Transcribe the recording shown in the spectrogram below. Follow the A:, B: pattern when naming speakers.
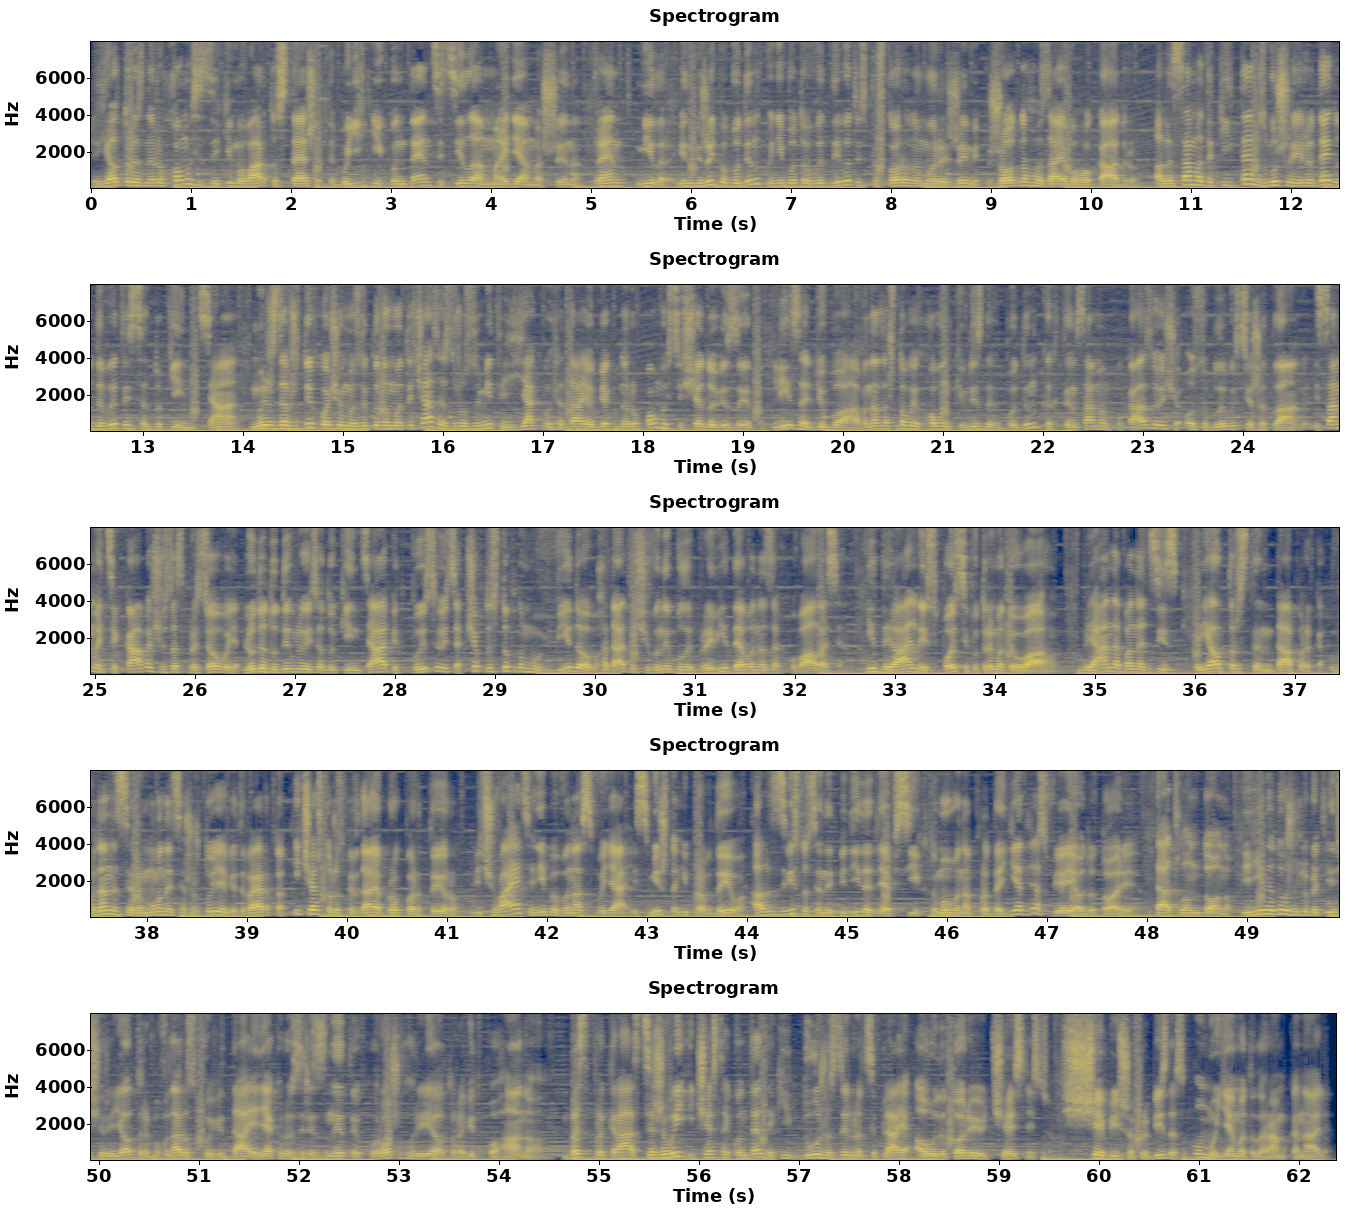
A: Ріелтори з нерухомості, з якими варто стежити, бо їхній контент це ціла медіамашина. Тренд Міллер. Він біжить по будинку, нібито ви дивитесь в прискореному режимі, жодного зайвого кадру. Але саме такий темп змушує людей додивитися до кінця. Ми ж завжди хочемо зекономити час і зрозуміти, як виглядає об'єкт нерухомості ще до візиту. Ліза Дюбуа вона влаштовує хованки в різних будинках, тим самим показуючи особливості житла. І саме цікаве, що це спрацьовує. Люди додивлюються до кінця, підписуються, щоб наступному відео вгадати, чи вони були праві, де вона заховалася. Ідеальний спосіб отримати увагу. Бріана Банаціскі, ріалтор стендаперка. Вона не церемониться, жартує відверто і чесно розповідає про квартиру. Відчувається, ніби вона своя, і смішно, і правдиво. Але звісно, це не підійде для всіх, тому вона продає для своєї аудиторії. Тат Лондону. Її не дуже люблять інші ріелтори, бо вона розповідає, як розрізнити хорошого ріелтора від поганого. Без прикрас. Це живий і чесний контент, який дуже сильно цепляє аудиторію чесністю. Ще більше про бізнес у моєму телеграм-каналі.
